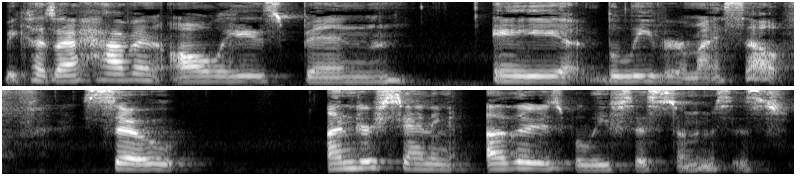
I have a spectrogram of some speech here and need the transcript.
because I haven't always been a believer myself. So understanding others' belief systems is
